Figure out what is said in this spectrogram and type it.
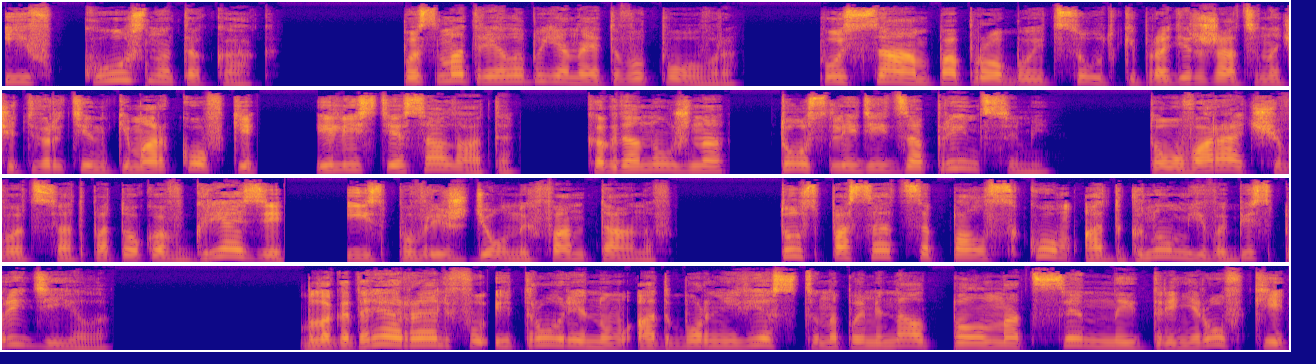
и вкусно-то как! Посмотрела бы я на этого повара. Пусть сам попробует сутки продержаться на четвертинке морковки и листья салата, когда нужно то следить за принцами, то уворачиваться от потоков грязи из поврежденных фонтанов, то спасаться ползком от гномьего беспредела. Благодаря Ральфу и Трорину отбор невест напоминал полноценные тренировки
